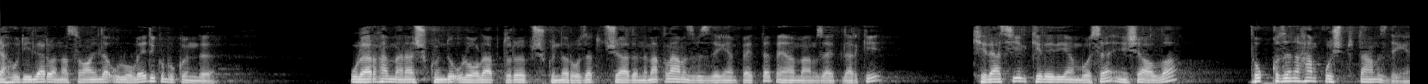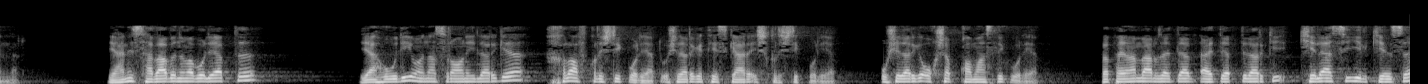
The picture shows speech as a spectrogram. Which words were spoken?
yahudiylar va nasroniylar ulug'laydiku bu kunni ular ham mana shu kunda ulug'lab turib shu kunda ro'za tutishadi. Nima qilamiz biz degan paytda payg'ambarimiz aytdilarki kelasi yil keladigan bo'lsa inshaalloh to'qqizini ham qo'shib tutamiz deganlar. Ya'ni sababi nima bo'lyapti? Yahudiy va nasroniylarga xilof qilishlik bo'lyapti. O'shalarga teskari ish qilishlik bo'lyapti. O'shalarga o'xshab qolmaslik bo'lyapti. Va payg'ambarimiz aytyaptilarki kelasi yil kelsa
